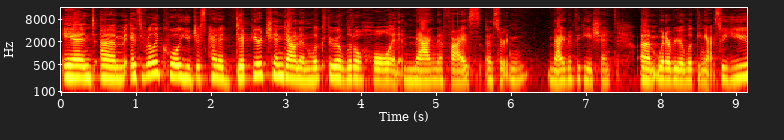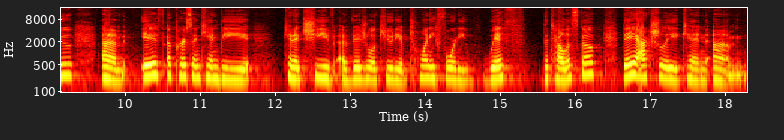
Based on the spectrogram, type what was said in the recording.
And um, it's really cool. You just kind of dip your chin down and look through a little hole, and it magnifies a certain magnification, um, whatever you're looking at. So you, um, if a person can be can achieve a visual acuity of 2040 with the telescope, they actually can um,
